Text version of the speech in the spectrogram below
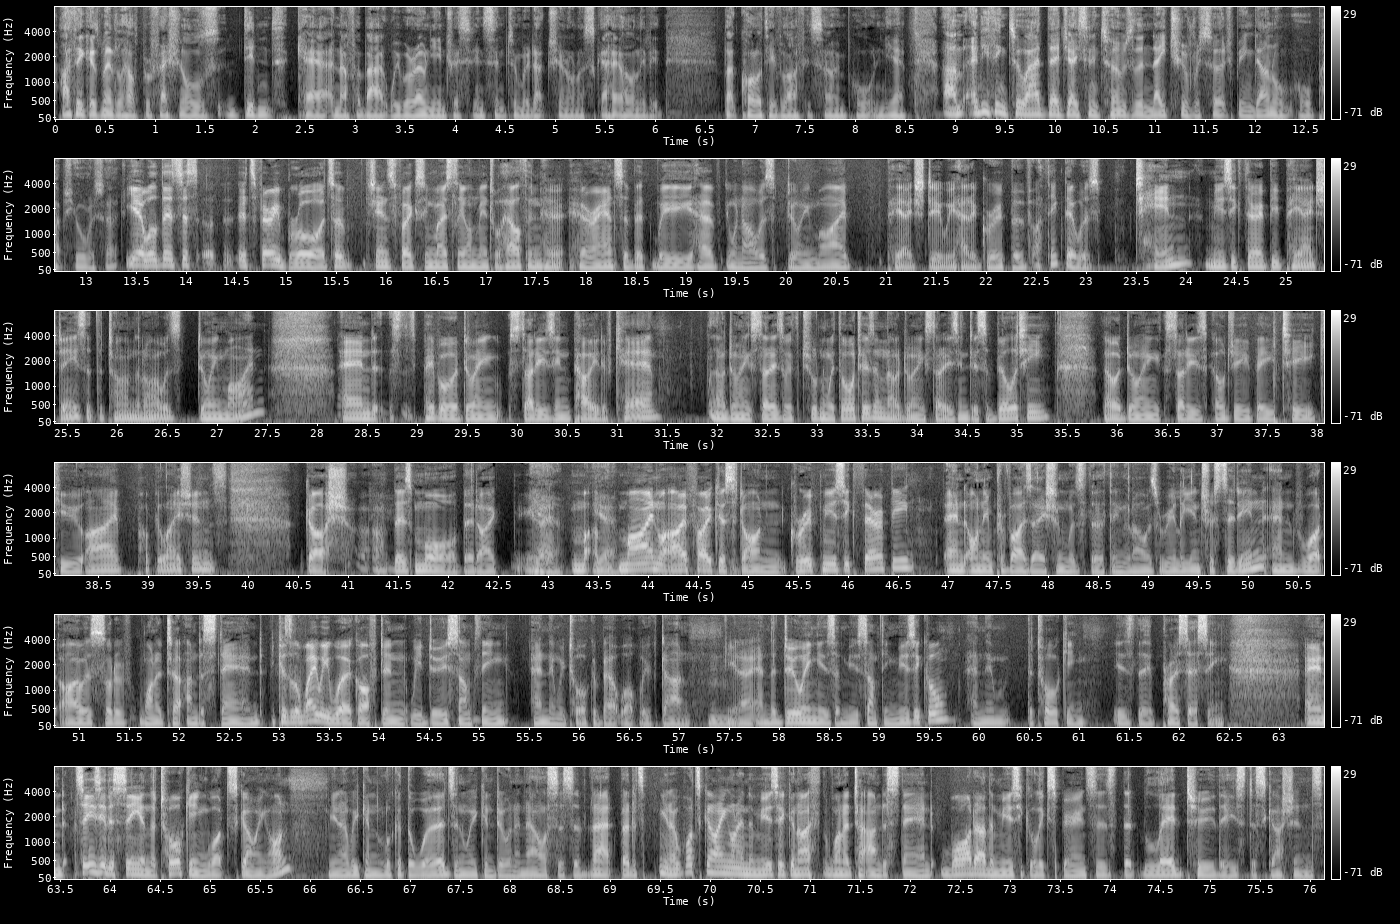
I think, as mental health professionals, didn't care enough about. We were only interested in symptom reduction on a scale, and if it but quality of life is so important. Yeah. Um, anything to add there, Jason, in terms of the nature of research being done, or, or perhaps your research? Yeah. Well, there's just it's very broad. So Jen's focusing mostly on mental health in her her answer, but we have when I was doing my PhD, we had a group of, I think there was 10 music therapy PhDs at the time that I was doing mine. And people were doing studies in palliative care. They were doing studies with children with autism. They were doing studies in disability. They were doing studies LGBTQI populations. Gosh, uh, there's more, but I, you yeah, know, m- yeah. mine. I focused on group music therapy and on improvisation was the thing that I was really interested in and what I was sort of wanted to understand because the way we work often we do something and then we talk about what we've done mm. you know and the doing is a, something musical and then the talking is the processing and it's easy to see in the talking what's going on. You know, we can look at the words and we can do an analysis of that. But it's, you know, what's going on in the music. And I wanted to understand what are the musical experiences that led to these discussions.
